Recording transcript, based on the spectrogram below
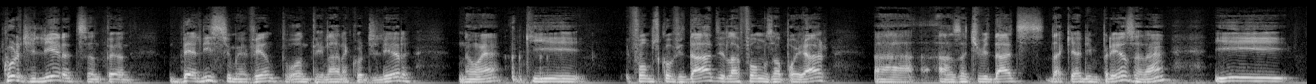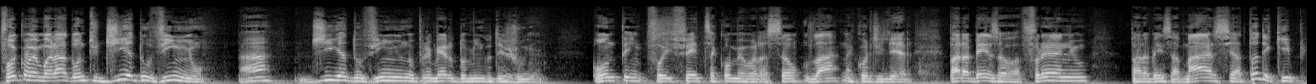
Cordilheira de Santana. Belíssimo evento ontem lá na Cordilheira, não é? Que fomos convidados e lá fomos apoiar ah, as atividades daquela empresa, né? E foi comemorado ontem o Dia do Vinho, tá? Dia do Vinho no primeiro domingo de junho. Ontem foi feita essa comemoração lá na Cordilheira. Parabéns ao Afrânio, parabéns à Márcia, a toda a equipe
